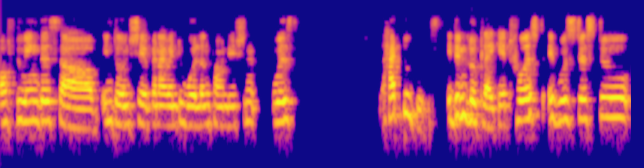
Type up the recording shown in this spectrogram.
of doing this uh, internship when i went to world lung foundation was had two goals. It didn't look like it. First it was just to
